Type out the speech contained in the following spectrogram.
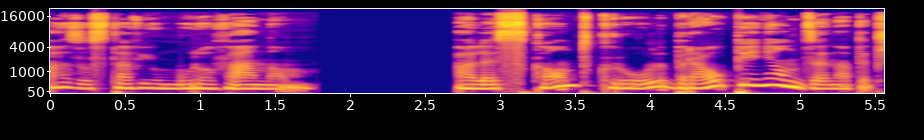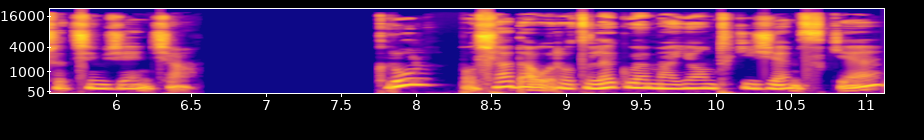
a zostawił murowaną. Ale skąd król brał pieniądze na te przedsięwzięcia? Król posiadał rozległe majątki ziemskie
